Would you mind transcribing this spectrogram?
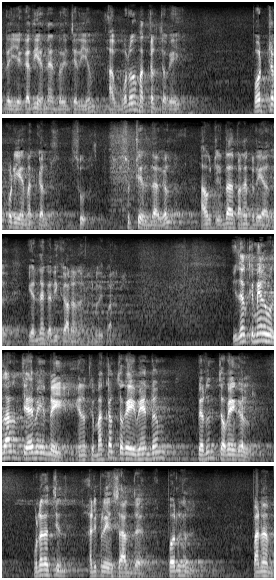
உடைய கதி என்ன என்பதை தெரியும். அவ்வளவு மக்கள் தொகை போற்றக்கூடிய மக்கள் சு சுற்றி இருந்தார்கள் அவர்கிட்ட இல்லாத பணம் கிடையாது. என்ன கதிக்காரனார்கள் என்பதை பாருங்கள். இதற்கு மேல் உதாரணம் தேவையில்லை. எனக்கு மக்கள் தொகை வேண்டும். பெருந்தொகைகள் உலகத்தின் அடிப்படையை சார்ந்த பொருள்கள் பணம்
